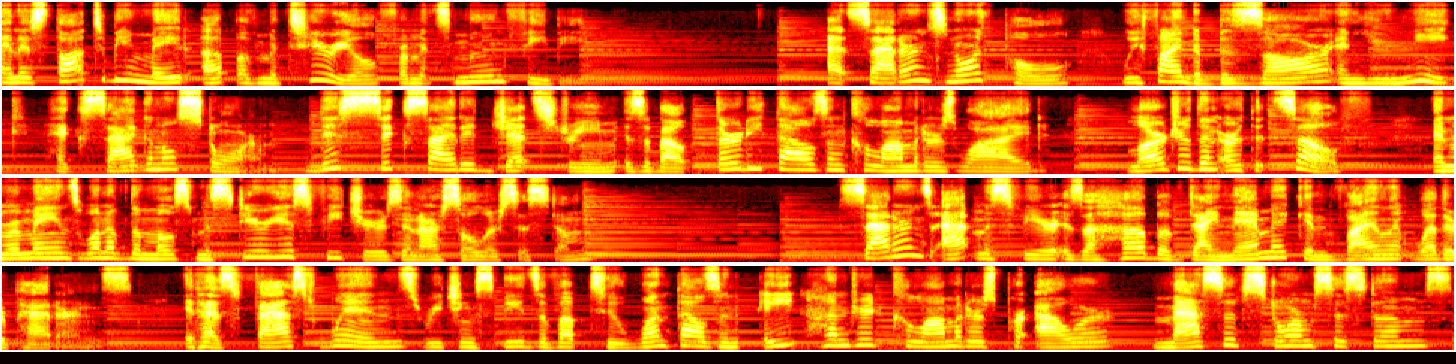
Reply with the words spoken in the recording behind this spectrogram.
and is thought to be made up of material from its moon Phoebe. At Saturn's North Pole, we find a bizarre and unique hexagonal storm. This six sided jet stream is about 30,000 kilometers wide, larger than Earth itself, and remains one of the most mysterious features in our solar system. Saturn's atmosphere is a hub of dynamic and violent weather patterns. It has fast winds reaching speeds of up to 1,800 kilometers per hour, massive storm systems,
